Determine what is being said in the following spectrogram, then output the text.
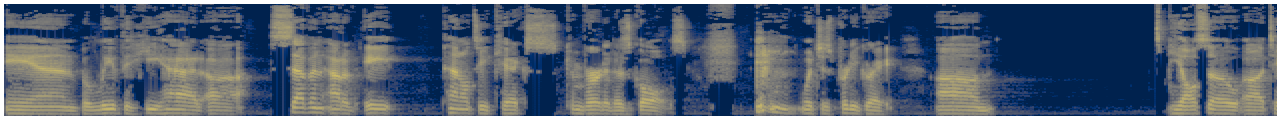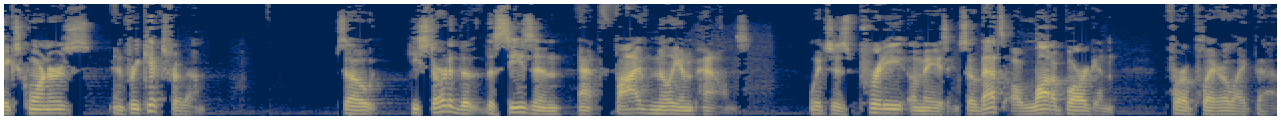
and believed that he had uh, seven out of eight penalty kicks converted as goals, which is pretty great. Um, he also uh, takes corners and free kicks for them. So he started the, the season at five million pounds, which is pretty amazing. So that's a lot of bargain for a player like that.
